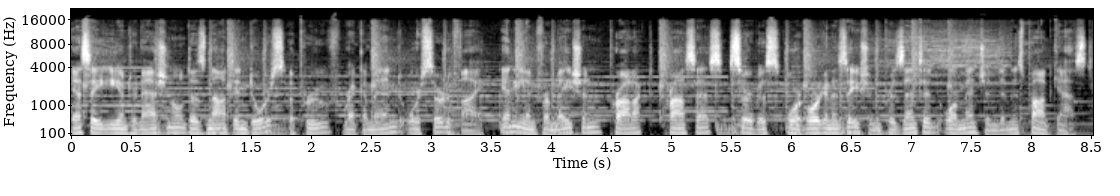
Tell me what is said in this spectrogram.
SAE International does not endorse, approve, recommend, or certify any information, product, process, service, or organization presented or mentioned in this podcast.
